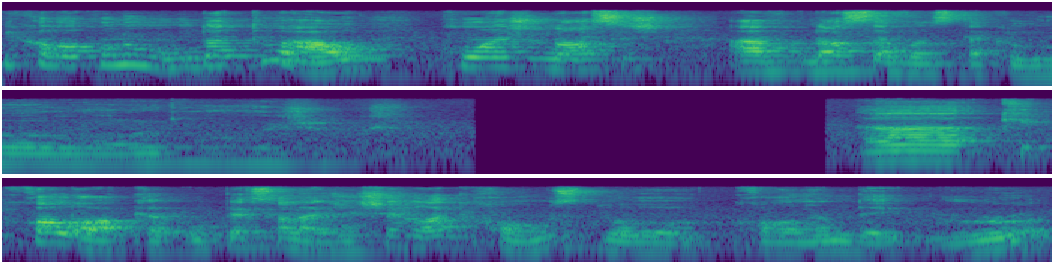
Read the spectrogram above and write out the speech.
e colocam no mundo atual com as nossas, a, nossos avanços tecnológicos. Uh, que coloca o personagem Sherlock Holmes, do Conan Doyle.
